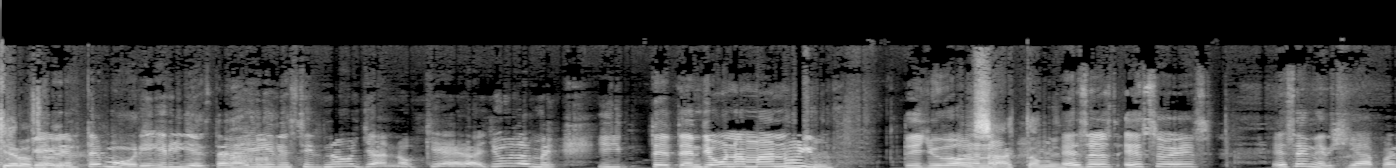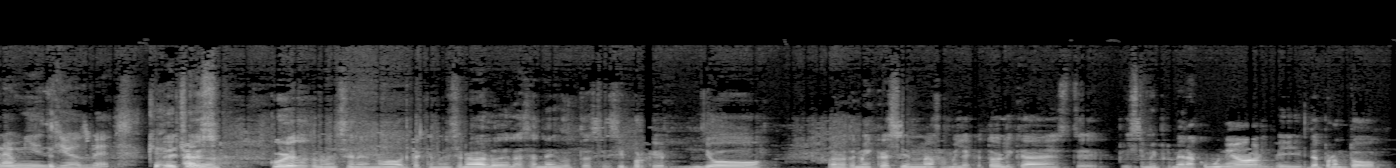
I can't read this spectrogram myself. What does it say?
"Quiero salir". quererte morir y estar ahí y decir, "No, ya no quiero, ayúdame." Y te tendió una mano y te ayudó, ¿no? Exactamente. Eso es eso es esa energía para mí es Dios, ¿ves? De hecho, es curioso que lo mencionen, ¿no? Ahorita que mencionaba lo de las anécdotas y así, porque yo, bueno, también crecí en una familia católica, este, hice mi primera comunión y de pronto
